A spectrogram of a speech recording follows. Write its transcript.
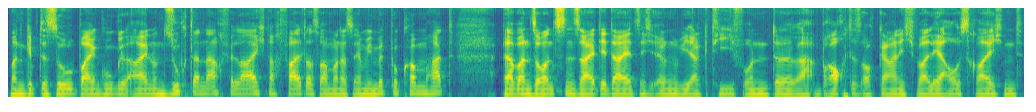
man gibt es so bei Google ein und sucht danach vielleicht nach Faltos, weil man das irgendwie mitbekommen hat. Aber ansonsten seid ihr da jetzt nicht irgendwie aktiv und äh, braucht es auch gar nicht, weil ihr ausreichend,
